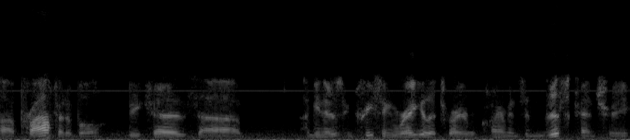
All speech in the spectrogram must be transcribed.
uh, profitable because uh, I mean there's increasing regulatory requirements in this country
